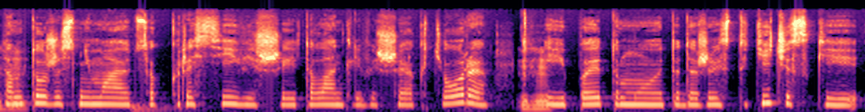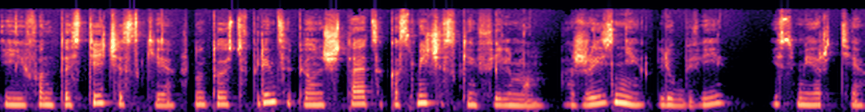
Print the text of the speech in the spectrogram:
Там Мгм. тоже снимаются красивейшие талантливейшие актеры, Мгм. и поэтому это даже эстетические и фантастические. Ну то есть, в принципе, он считается космическим фильмом о жизни, любви и смерти.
